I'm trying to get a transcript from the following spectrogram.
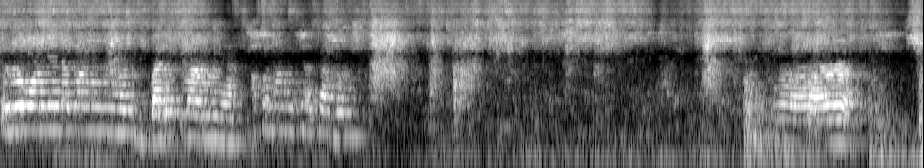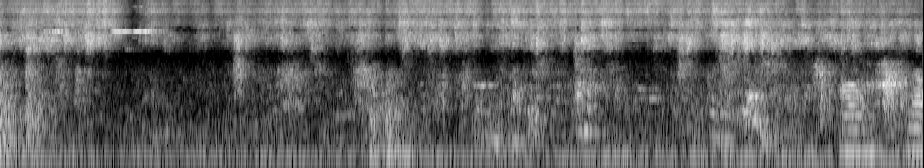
Tulungan niya na lang magbalot mamaya. Ako na magsasabon. Arr. Oh, no.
